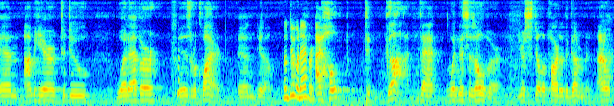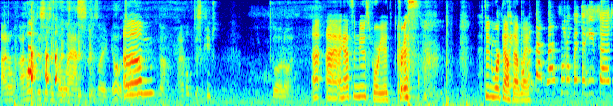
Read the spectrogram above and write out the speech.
and I'm here to do whatever is required. And you know, He'll do whatever. I hope to God that when this is over, you're still a part of the government. I don't. I don't. I hope this isn't the last. It's like, oh, it's over. Um, No, I hope this keeps going on. I, I I got some news for you, Chris. it didn't work out that way. That last little bit that he said,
